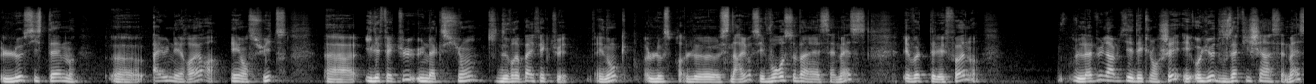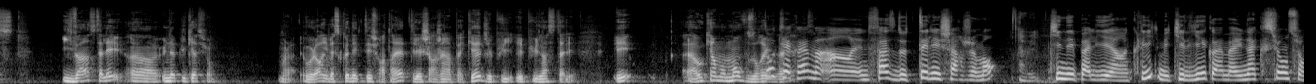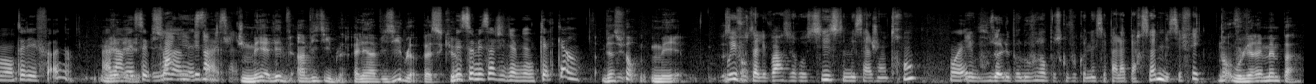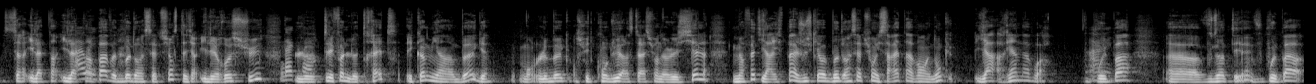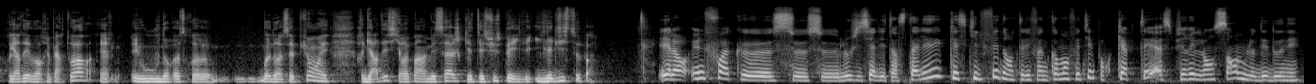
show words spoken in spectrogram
le système a une erreur et ensuite euh, il effectue une action qu'il ne devrait pas effectuer. Et donc, le, scénario, c'est vous recevez un SMS et votre téléphone, la vulnérabilité est déclenchée et au lieu de vous afficher un SMS, il va installer une application. Ou alors il va se connecter sur Internet, télécharger un package et puis, et puis l'installer. À aucun moment vous aurez. Donc il y a quand même une phase de téléchargement ah qui n'est pas liée à un clic, mais qui est liée quand même à une action sur mon téléphone, à la réception d'un message. Mais elle est invisible. Elle est invisible parce que. Mais ce message, il vient bien de quelqu'un. Bien sûr, mais oui, vous allez voir 06, message entrant. Et vous n'allez pas l'ouvrir parce que vous ne connaissez pas la personne, mais c'est fait. Non, vous ne le lirez même pas. Il n'atteint il atteint ah pas votre boîte de réception, c'est-à-dire il est reçu, le téléphone le traite, et comme il y a un bug, bon, le bug ensuite conduit à l'installation d'un logiciel, mais en fait il n'arrive pas jusqu'à votre boîte de réception, il s'arrête avant, et donc il n'y a rien à voir. Vous ne ah pouvez, pas, euh, vous, vous pouvez pas regarder votre répertoire et, ou dans votre boîte de réception et regarder s'il n'y aurait pas un message qui était suspect. Il n'existe pas. Et alors, une fois que ce, logiciel est installé, qu'est-ce qu'il fait dans le téléphone? Comment fait-il pour capter, aspirer l'ensemble des données?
